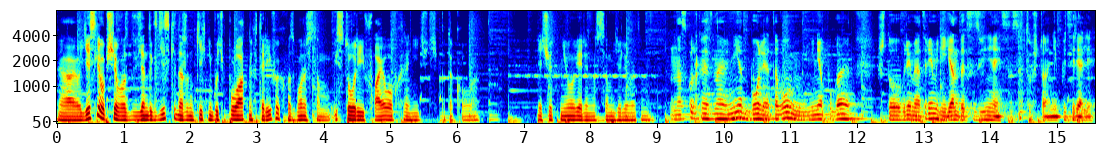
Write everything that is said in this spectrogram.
А, есть ли вообще в Яндекс Диске даже на каких-нибудь платных тарифах возможность там истории файлов хранить, типа такого? Я что-то не уверен на самом деле в этом. Насколько я знаю, нет. Более того, меня пугает, что время от времени Яндекс извиняется за то, что они потеряли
